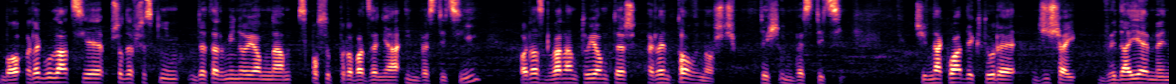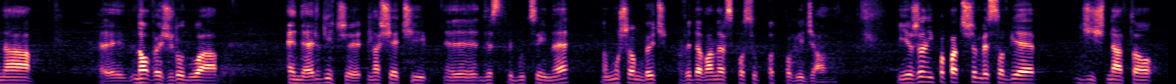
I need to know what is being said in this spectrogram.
bo regulacje przede wszystkim determinują nam sposób prowadzenia inwestycji oraz gwarantują też rentowność tych inwestycji. Czyli nakłady, które dzisiaj wydajemy na e, nowe źródła energii czy na sieci e, dystrybucyjne, no muszą być wydawane w sposób odpowiedzialny. Jeżeli popatrzymy sobie dziś na to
